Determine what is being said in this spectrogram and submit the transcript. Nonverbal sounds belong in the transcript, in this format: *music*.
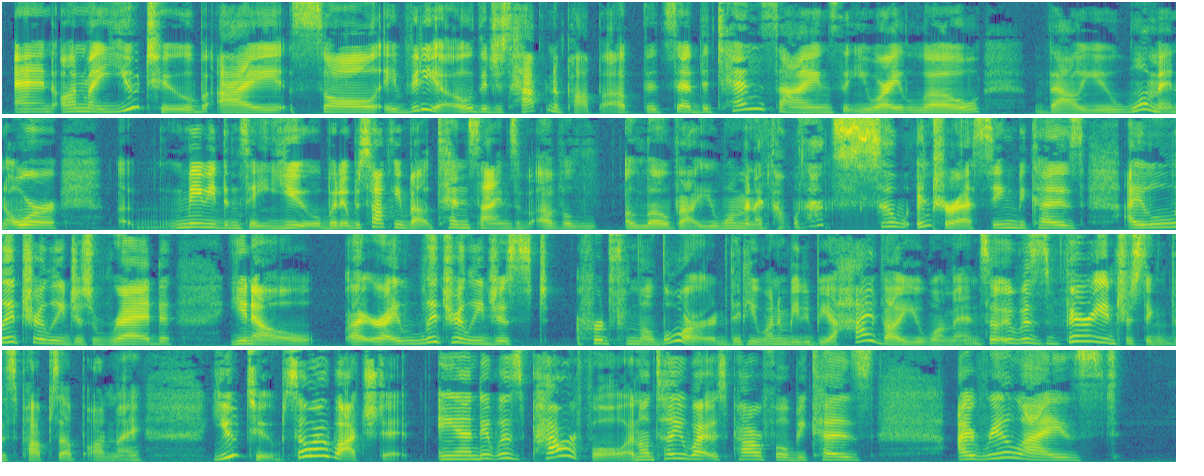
And on my YouTube, I saw a video that just happened to pop up that said the 10 signs that you are a low value woman. Or uh, maybe it didn't say you, but it was talking about 10 signs of, of a, a low value woman. I thought, well, that's so interesting because I literally just read, you know, or I literally just heard from the Lord that He wanted me to be a high value woman. So it was very interesting. This pops up on my YouTube. So I watched it and it was powerful. And I'll tell you why it was powerful because I realized,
